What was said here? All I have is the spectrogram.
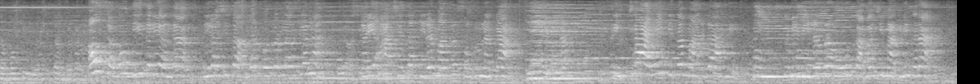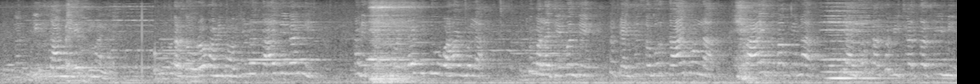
अहो सभोवती जरी अंधार निराशीचा अंधार पसरला असला ना तरी आशेचा किरण मात्र सोडू नका. इच्छा आहे तिथं मार्ग आहे. तुम्ही विनम्र होऊन कामाची मागणी करा. नक्कीच काम मिळेल तुम्हाला. तर गौरव आणि भाऊजीला काय देणार मी? आणि त्यांनी म्हटलं की तू वाहन मला तू मला जेवण दे. तर त्यांच्यासमोर काय बोलणार काय जबाब देणार? त्यांच्यासारखं विचार करते मी.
